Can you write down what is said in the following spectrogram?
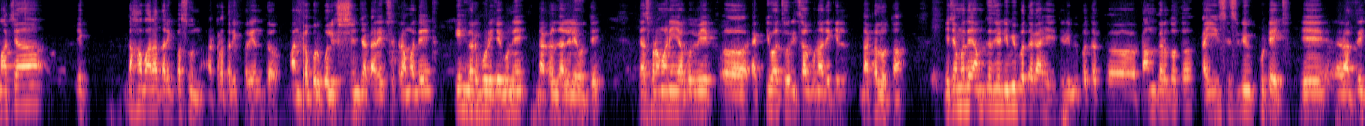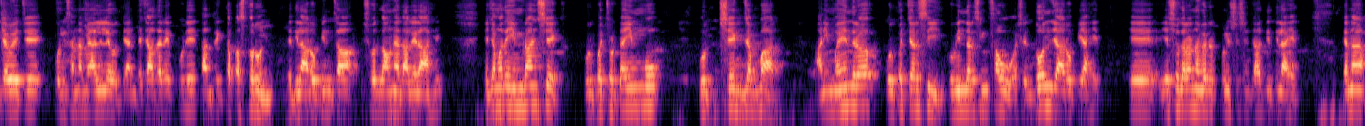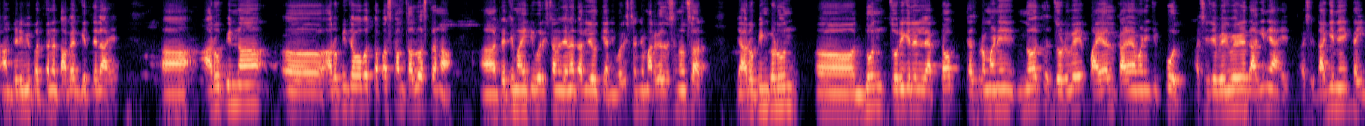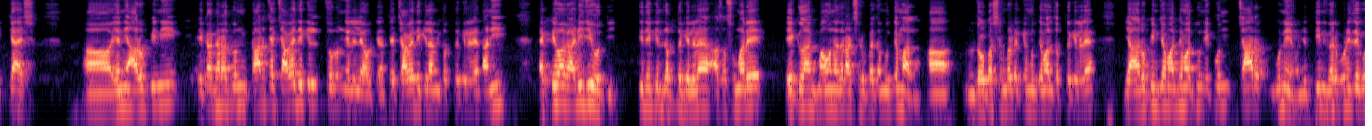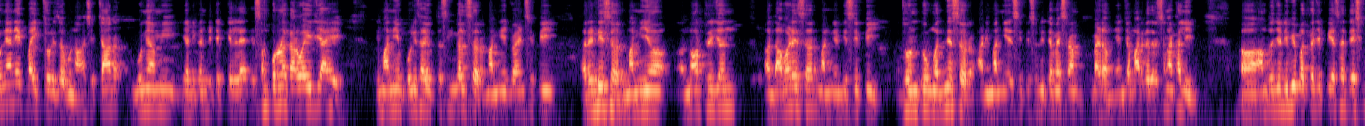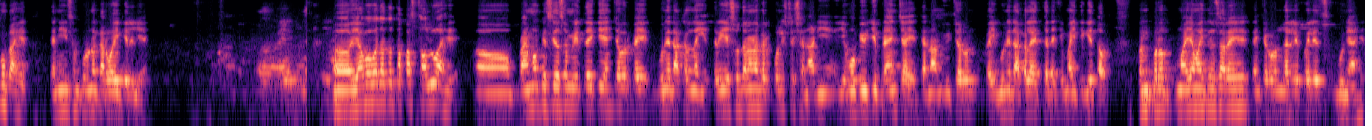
मागच्या एक दहा बारा तारीखपासून अठरा तारीखपर्यंत मानकापूर पोलीस स्टेशनच्या कार्यक्षेत्रामध्ये तीन घरफोडीचे गुन्हे दाखल झालेले होते. त्याचप्रमाणे यापूर्वी एक ऍक्टिवा चोरीचा गुन्हा देखील दाखल होता. याच्यामध्ये आमचं जे डीबी पथक आहे ते डीबी पथक काम करत होतं. काही सीसीटीव्ही फुटेज हे रात्रीच्या वेळेचे पोलिसांना मिळालेले होते आणि त्याच्या आधारे पुढे तांत्रिक तपास करून यातील आरोपींचा शोध लावण्यात आलेला आहे. याच्यामध्ये इम्रान शेख उर्फ छोटा इम्मू उर्फ शेख जब्बार आणि महेंद्र उर्फ चरसी गोविंदर सिंग साऊ असे दोन जे आरोपी आहेत हे यशोधरा नगर पोलीस स्टेशनच्या हद्दीतील आहेत. त्यांना आमच्या डीबी पथकानं ताब्यात घेतलेलं आहे. आरोपींना आरोपींच्या बाबत तपास काम चालू असताना त्याची माहिती वरिष्ठांना देण्यात आली होती आणि वरिष्ठांच्या मार्गदर्शनानुसार या आरोपींकडून दोन चोरी गेलेले लॅपटॉप त्याचप्रमाणे नथ जोडवे पायल काळ्यामाणीची पोत असे जे वेगवेगळे दागिने आहेत असे दागिने काही कॅश यांनी आरोपींनी एका घरातून कारच्या चाव्या देखील चोरून नेलेल्या होत्या. त्या चाव्या देखील आम्ही जप्त केलेल्या आहेत. आणि ऍक्टिवा गाडी जी होती ती देखील जप्त केलेल्या आहे. असा सुमारे एक लाख बावन्न हजार आठशे रुपयाचा मुद्देमाल हा जवळपास शंभर टक्के मुद्देमाल जप्त केलेला आहे. या आरोपींच्या माध्यमातून एकूण चार गुन्हे म्हणजे तीन घरफोडीचे गुन्हे आणि एक बाईक चोरीचा गुन्हा. असे चार गुन्हे आम्ही या ठिकाणी डिटेक्ट केलेले आहेत. संपूर्ण कारवाई जी आहे ती माननीय पोलीस आयुक्त सिंगल सर माननीय जॉईंट सीपी रेड्डी सर माननीय नॉर्थ रिजन दाभाडे सर माननीय DCP zone two Madhne sir आणि माननीय एसीपी सुनीता मेश्राम मॅडम यांच्या मार्गदर्शनाखाली आमचं जे डीबी पथकाचे पी एस आय देशमुख आहेत त्यांनी ही संपूर्ण कारवाई केलेली आहे. याबाबत आता तपास चालू आहे. प्रायमाफेसी असं मिळतंय की यांच्यावर काही गुन्हे दाखल नाही तरी यशोधरा नगर पोलीस स्टेशन आणि एमओपी जी ब्रँच आहे त्यांना आम्ही विचारून काही गुन्हे दाखल आहेत त्याची माहिती घेत आहोत. पण परत माझ्या माहितीनुसार हे त्यांच्याकडून झालेले पहिलेच गुन्हे आहेत.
